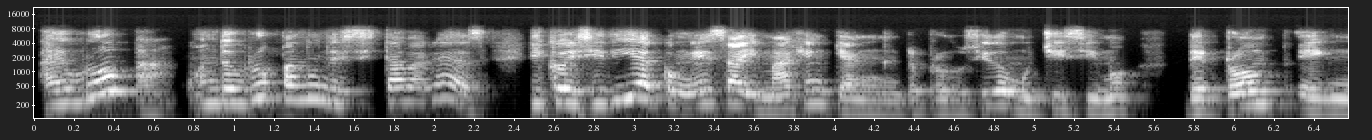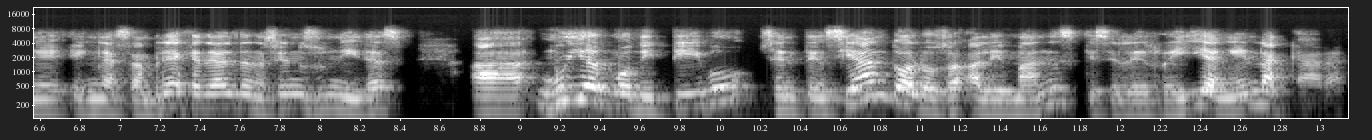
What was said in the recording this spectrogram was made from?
a Europa, cuando Europa no necesitaba gas. Y coincidía con esa imagen que han reproducido muchísimo de Trump en, en la Asamblea General de Naciones Unidas, uh, muy admonitivo, sentenciando a los alemanes que se les reían en la cara,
